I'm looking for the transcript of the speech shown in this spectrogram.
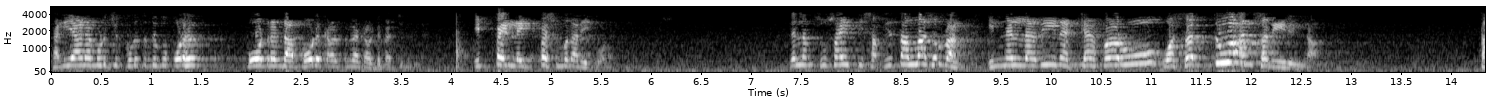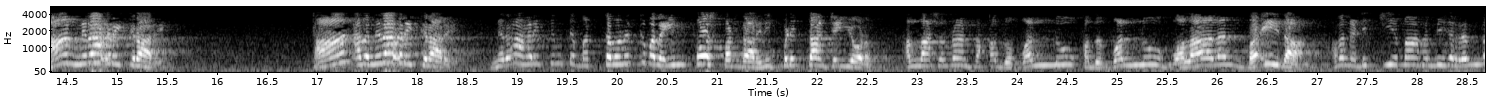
கல்யாணம் முடிச்சு கொடுத்ததுக்கு போடு போடுறா போடு கலெக்டர் கலெக்டர் பிரச்சனை இல்லை. இப்ப இல்ல இப்ப சும்மா நீ போகணும். இதெல்லாம் சொசைட்டி இதுதான் சொல்றாங்க இன்னல்லதீன கஃபரு வசத்து அன் சபீலில்லாஹ். தான் நிராகரிக்கிறாரு. தான் அதை நிராகரிக்கிறாரு. நிராகரித்து விட்டு மற்றவனுக்கும் அதை இம்போஸ் பண்றாரு. இப்படித்தான் செய்யணும். அல்லாஹ் சொல்றான் வல்லு வல்லு அவங்க நிச்சயமாக மிக ரொம்ப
